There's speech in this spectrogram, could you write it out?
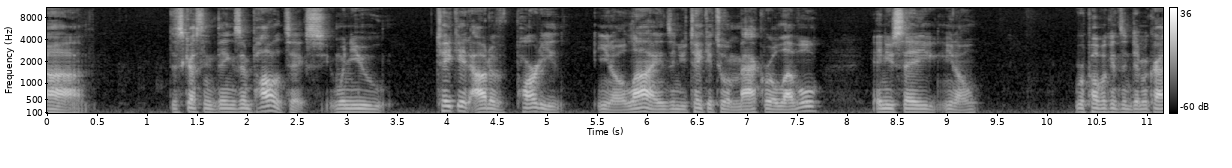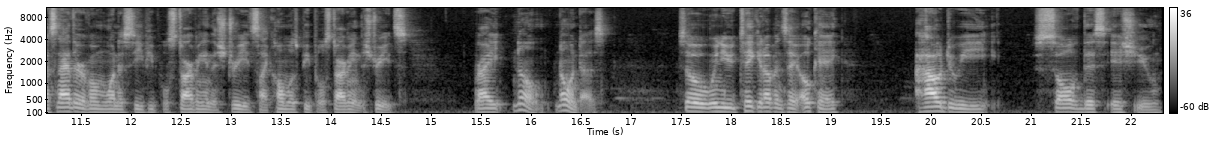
uh, discussing things in politics when you take it out of party you know lines and you take it to a macro level and you say, you know, Republicans and Democrats, neither of them want to see people starving in the streets, like homeless people starving in the streets, right? No, no one does. So when you take it up and say, okay, how do we solve this issue?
